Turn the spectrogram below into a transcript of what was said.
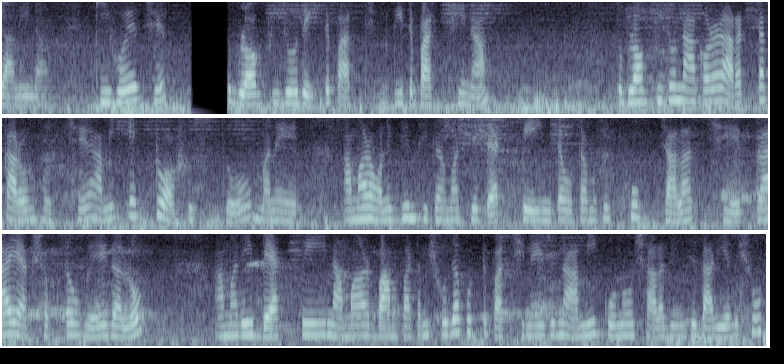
জানি না কি হয়েছে। তো ব্লগ ভিডিও দেখতে পারছি, দিতে পারছি না। তো ব্লগ ভিডিও না করার আরেকটা কারণ হচ্ছে, আমি একটু অসুস্থ। মানে আমার অনেক দিন থেকে আমার যে ব্যাক পেইনটা ওটা আমাকে খুব জ্বালাচ্ছে। প্রায় এক সপ্তাহ হয়ে গেল। আমার এই ব্যাক পেইন আমার বাম পাটা আমি সোজা করতে পারছি না, এই জন্য আমি কোনো সারাদিন যে দাঁড়িয়ে আমি শ্যুট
